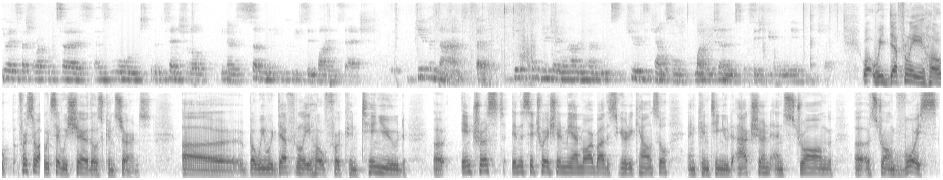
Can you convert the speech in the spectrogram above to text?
UN Special Rapporteur has warned for the potential of, you know, a sudden increase in violence there. Given that, uh, does the Secretary General have any hope that the Security Council might return to this issue in the future? Well, we definitely hope, first of all, I would say we share those concerns. Uh, but we would definitely hope for continued uh, interest in the situation in Myanmar by the Security Council and continued action and strong, uh, a strong voice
